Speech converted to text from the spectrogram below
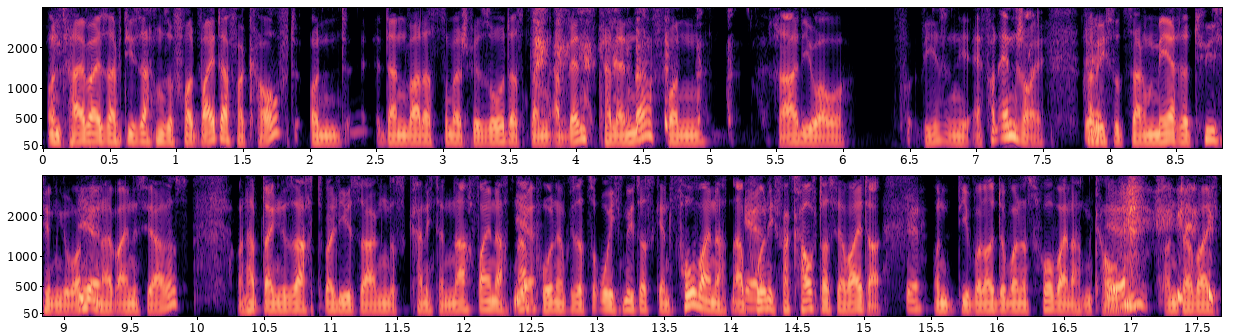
und teilweise habe ich die Sachen sofort weiterverkauft. Und dann war das zum Beispiel so, dass beim Adventskalender von Radio, wie heißen die? Äh, Von Enjoy habe ich sozusagen mehrere Türchen gewonnen Ja. innerhalb eines Jahres und habe dann gesagt, weil die sagen, das kann ich dann nach Weihnachten Ja. abholen, habe gesagt, so, oh, ich möchte das gerne vor Weihnachten abholen, Ja. ich verkaufe das ja weiter. Ja. Und die Leute wollen das vor Weihnachten kaufen. Und da war ich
